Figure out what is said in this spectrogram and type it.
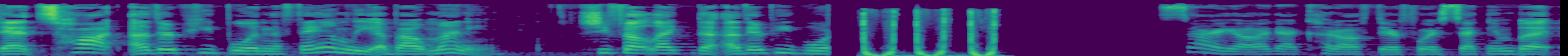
that taught other people in the family about money. She felt like the other people were Sorry, y'all, I got cut off there for a second, but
